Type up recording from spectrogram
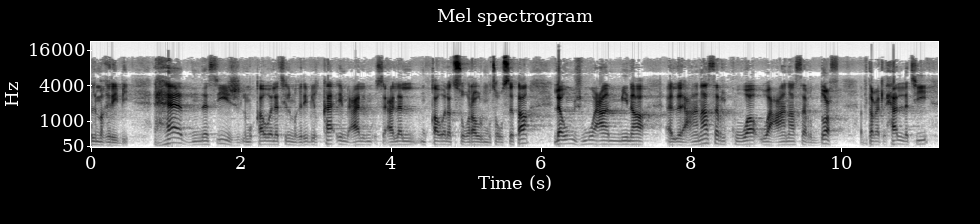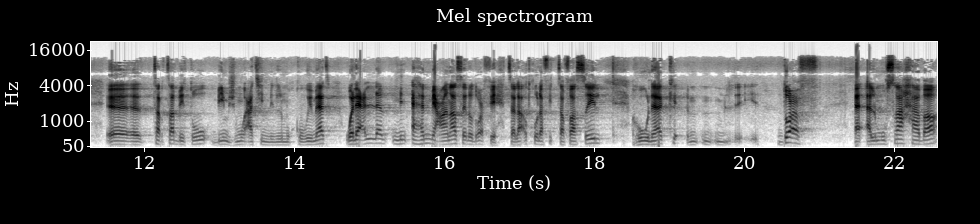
المغربي. هذا النسيج المقاولات المغربي القائم على على المقاولات الصغرى والمتوسطة له مجموعة من عناصر القوة وعناصر الضعف بطبيعة الحال التي آه، ترتبط بمجموعة من المقومات ولعل من أهم عناصر ضعفه. حتى لا أدخل في التفاصيل هناك ضعف المصاحبة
